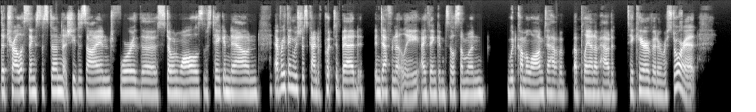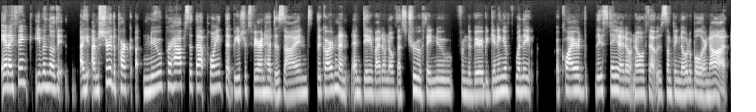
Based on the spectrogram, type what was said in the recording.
the trellising system that she designed for the stone walls was taken down. Everything was just kind of put to bed indefinitely, I think, until someone would come along to have a, a plan of how to take care of it or restore it. And I think even though the, I, I'm sure the park knew perhaps at that point that Beatrix Farrand had designed the garden, and and Dave, I don't know if that's true. If they knew from the very beginning of when they acquired the estate, I don't know if that was something notable or not.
